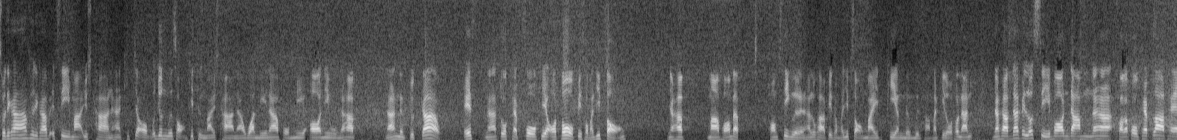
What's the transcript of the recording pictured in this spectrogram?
สวัสดีครับ สวัสดีครับ SC มายุสคานะฮะ คิดจะออกรถยนต์มือ 2 คิดถึงมายุสคานะ วันนี้นะผมมี All New นะครับ นะ 1.9 S นะ ตัวแคป4 Gear Auto ปี 2022 นะครับ มาพร้อมแบบพร้อมซิ่งเลยนะฮะลูกค้า ปี 2022 ไม่เพียง 13,000 กิโลเท่านั้นนะครับ ได้เป็นรถสีบอลดำนะฮะ ฝากระโปรงแคปล่าแท้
